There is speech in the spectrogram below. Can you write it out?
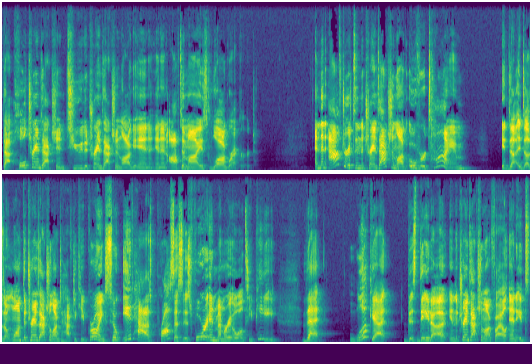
that whole transaction to the transaction log in in an optimized log record. And then after it's in the transaction log over time, it, do, it doesn't want the transaction log to have to keep growing. So it has processes for in-memory OLTP that look at this data in the transaction log file, and it's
